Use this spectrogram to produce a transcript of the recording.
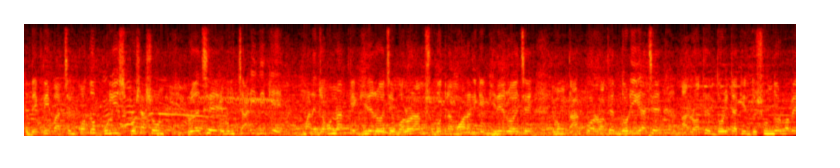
তো দেখতেই পাচ্ছেন কত পুলিশ প্রশাসন রয়েছে এবং চারিদিকে মানে জগন্নাথকে ঘিরে রয়েছে, বলরাম, সুভদ্রা মহারানীকে ঘিরে রয়েছে এবং তারপর রথের দড়ি গেছে আর রথের দড়িটা কিন্তু সুন্দরভাবে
